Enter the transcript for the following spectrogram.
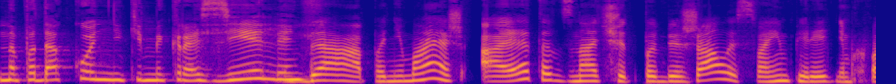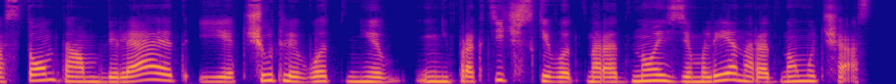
На подоконнике микрозелень. Да, понимаешь? А этот, значит, побежал и своим передним хвостом там виляет и чуть ли вот не, не практически вот на родной земле, на родном участке.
